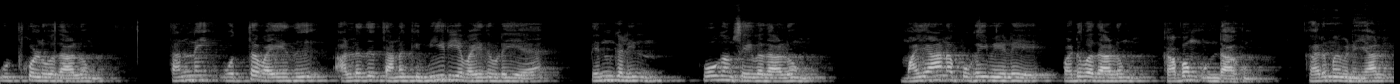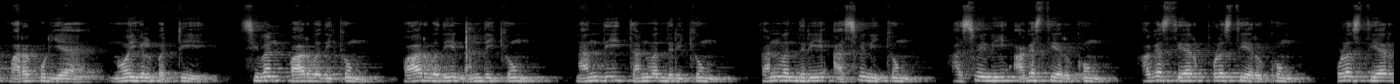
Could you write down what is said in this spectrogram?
உட்கொள்வதாலும் தன்னை ஒத்த வயது அல்லது தனக்கு மீறிய வயதுடைய பெண்களின் போகம் செய்வதாலும் மயான புகை மேலே படுவதாலும் கபம் உண்டாகும். கருமவினையால் வரக்கூடிய நோய்கள் பற்றி சிவன் பார்வதிக்கும் பார்வதி நந்திக்கும் நந்தி தன்வந்திரிக்கும் தன்வந்திரி அஸ்வினிக்கும் அஸ்வினி அகஸ்தியருக்கும் அகஸ்தியர் புலஸ்தியருக்கும் புலஸ்தியர்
